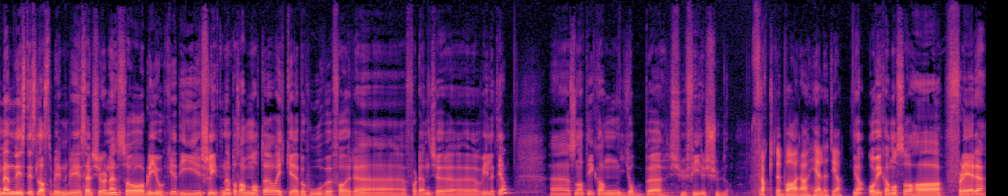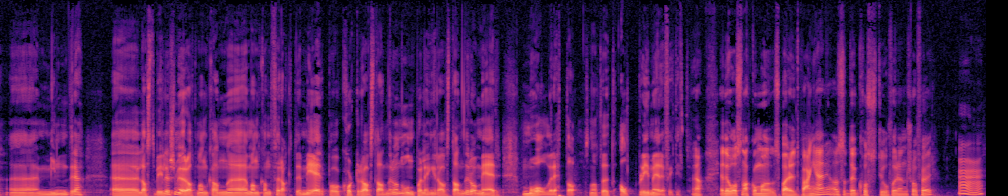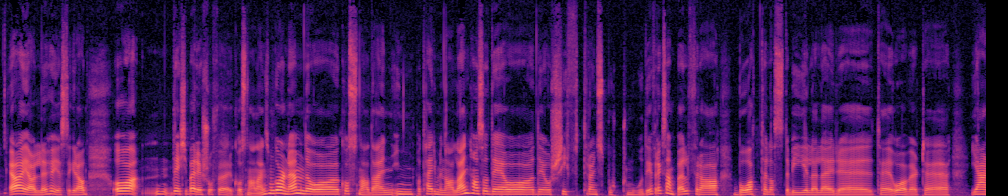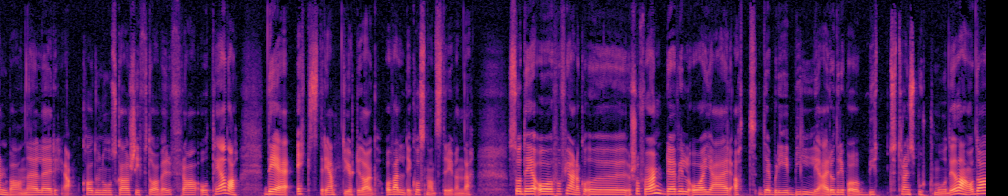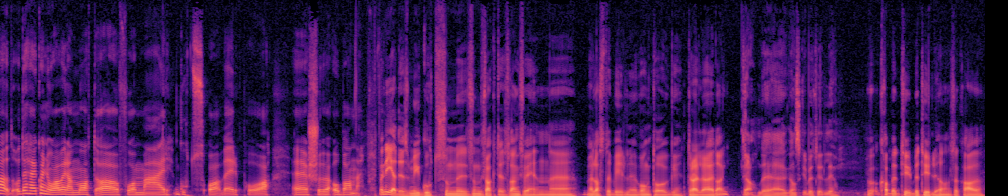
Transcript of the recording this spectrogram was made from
Men hvis disse lastebilene blir selvkjørende, så blir jo ikke de slitne på samme måte, og ikke behovet for, for den kjøre- og hviletida. Eh, Sånn at de kan jobbe 24-7. Frakte varer hele tida. Ja, og vi kan også ha flere eh, mindre eh, lastebiler som gjør at man kan, eh, man kan frakte mer på kortere avstander og noen på lengre avstander, og mer målretta. Sånn at alt blir mer effektivt. Ja. Er det òg snakk om å spare litt penger her? Altså, det koster jo for en sjåfør. Ja, i aller høyeste grad. Og det er ikke bare sjåførkostnadene som går ned, men det er òg kostnadene inn på terminalene. Altså det å, det å skifte transportmodig, f.eks. fra båt til lastebil, eller eh, til, over til jernbane, eller ja, hva du nå skal skifte over fra og til, da. Det er ekstremt dyrt i dag, og veldig kostnadsdrivende. Så det å få fjerna øh, sjåføren, det vil òg gjøre at det blir billigere å drive på og bytte transportmodig. Da. Og, da, og det her kan òg være en måte å få mer gods over på eh, sjø og bane. Men er det så mye gods som, som fraktes langs veien eh, med lastebil, vogntog, trailere i dag? Ja, det er ganske betydelig. Hva betyr betydelig, da? Altså, hva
